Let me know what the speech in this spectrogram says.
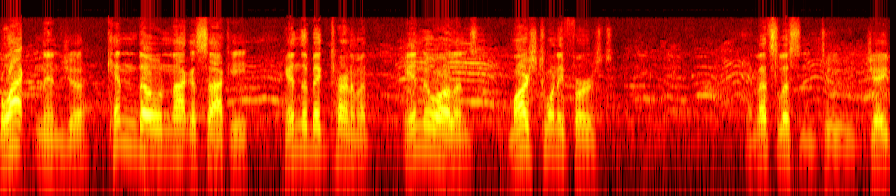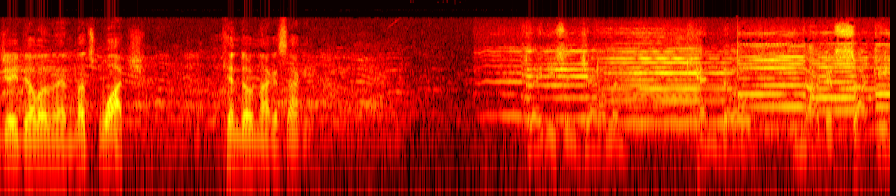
Black Ninja, Kendo Nagasaki, in the big tournament in New Orleans, March 21st. And let's listen to J.J. Dillon and let's watch Kendo Nagasaki. Ladies and gentlemen, Kendo Nagasaki,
